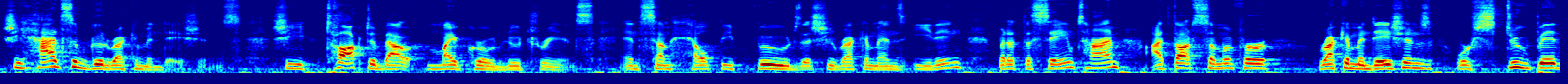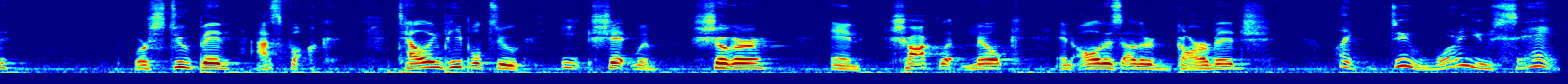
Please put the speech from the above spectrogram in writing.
she had some good recommendations. She talked about micronutrients and some healthy foods that she recommends eating, but at the same time, I thought some of her recommendations were stupid, were stupid as fuck. Telling people to eat shit with sugar and chocolate milk and all this other garbage. Like, dude, what are you saying?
